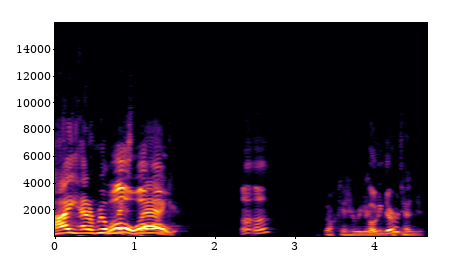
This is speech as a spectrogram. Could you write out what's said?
I had a real Whoa, mixed whoa, bag. whoa. Uh-uh. Okay, here we go. Cody Durden.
